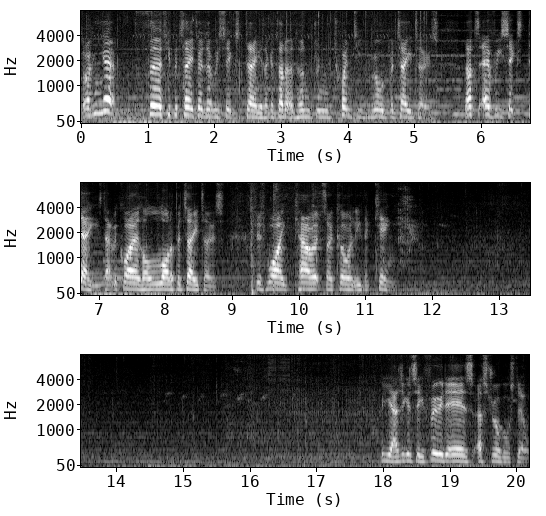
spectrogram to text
So I can get 30 potatoes every 6 days. I can turn it out 120 grilled potatoes. That's every 6 days. That requires a lot of potatoes which is why carrots are currently the king. But yeah, as you can see, food is a struggle still.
